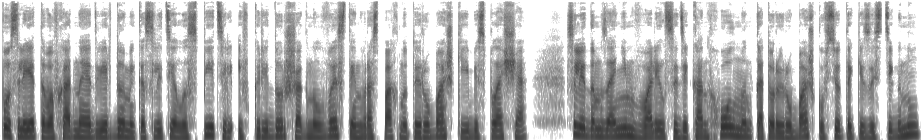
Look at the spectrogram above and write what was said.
После этого входная дверь домика слетела с петель, и в коридор шагнул Вестейн в распахнутой рубашке и без плаща. Следом за ним ввалился декан Холман, который рубашку все таки застегнул,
